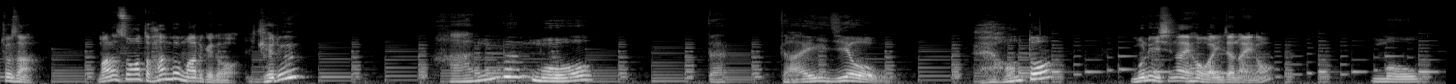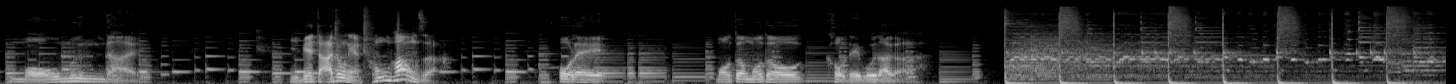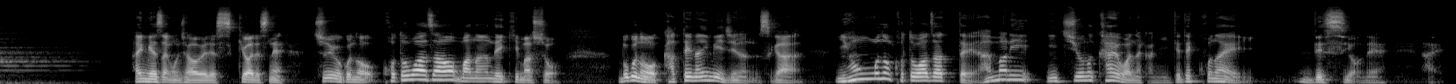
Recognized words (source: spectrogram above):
張さん、マラソンあと半分もあるけど、いける？半分も？だ、大丈夫。え、本当？無理しない方がいいんじゃないの？もう、もう問題。你别打肿脸充胖子啊！俺、もともとコデブだから。はい、皆さんこんにちは、上です。今日はですね、中国のことわざを学んでいきましょう。僕の勝手なイメージなんですが、日本語のことわざってあんまり日常の会話の中に出てこないですよね。はい。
